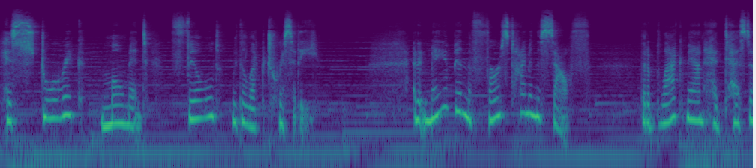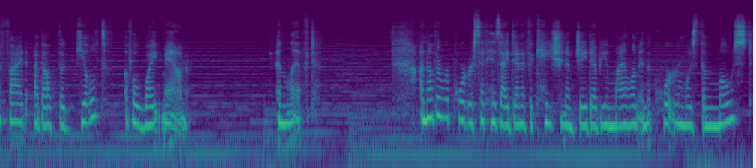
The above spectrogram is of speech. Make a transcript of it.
historic moment filled with electricity. And it may have been the first time in the South that a black man had testified about the guilt of a white man and lived. Another reporter said his identification of J.W. Milam in the courtroom was the most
